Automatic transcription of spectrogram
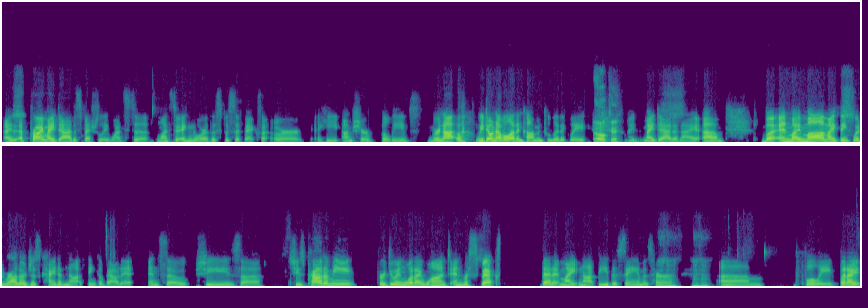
I uh, probably my dad especially wants to wants to ignore the specifics uh, or he I'm sure believes we're not we don't have a lot in common politically. Oh, okay. My my dad and I. Um, but and my mom I think would rather just kind of not think about it. And so she's uh she's proud of me for doing what I want and respects that it might not be the same as her mm-hmm, mm-hmm. um, fully but i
